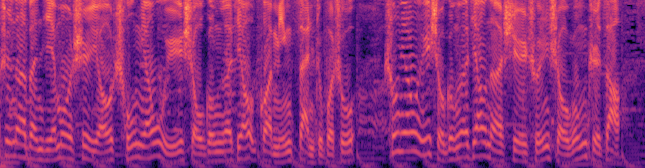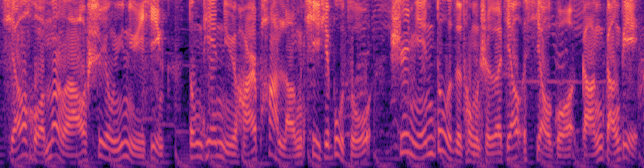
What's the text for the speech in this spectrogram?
同时呢，本节目是由厨娘物语手工阿胶冠名赞助播出。厨娘物语手工阿胶呢是纯手工制造，小火慢熬，适用于女性。冬天女孩怕冷，气血不足，失眠、肚子痛吃阿胶，效果杠杠的。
